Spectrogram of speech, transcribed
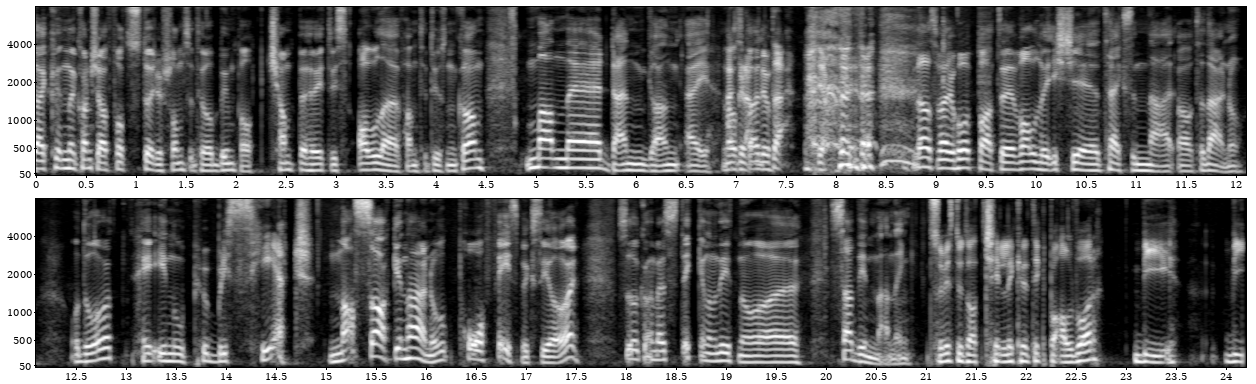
Der kunne kanskje hatt fått større sjanse til å bumpe opp kjempehøyt hvis alle 50 000 kom, men eh, den gang ei. La oss, Jeg glemte glemte. ja. La oss bare håpe at Valve ikke tar seg nær av til der nå. Og da har jeg nå publisert NAS-saken her nå på Facebook-sida vår, så da kan jeg bare stikke innom dit nå og uh, se din mening. Så hvis du tar kildekritikk på alvor, vi, vi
